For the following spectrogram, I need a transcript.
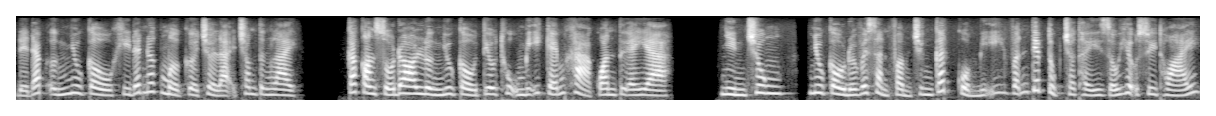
để đáp ứng nhu cầu khi đất nước mở cửa trở lại trong tương lai. Các con số đo lường nhu cầu tiêu thụ Mỹ kém khả quan từ AIA. Nhìn chung, nhu cầu đối với sản phẩm trưng cất của Mỹ vẫn tiếp tục cho thấy dấu hiệu suy thoái,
